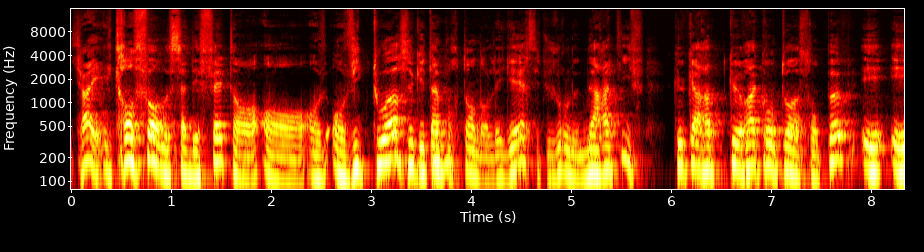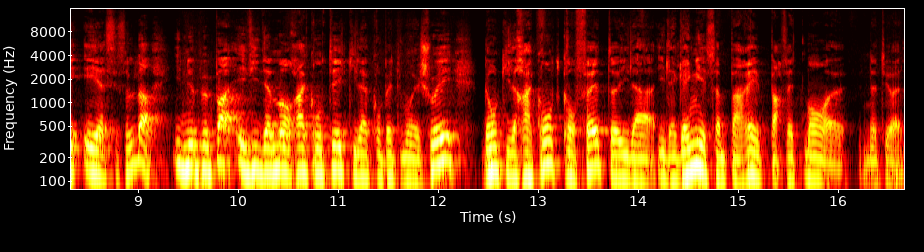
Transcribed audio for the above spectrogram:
c'est vrai, il transforme sa défaite en, en, en, victoire. Ce qui est important dans les guerres, c'est toujours le narratif que, que raconte-t-on à son peuple et, à ses soldats Il ne peut pas évidemment raconter qu'il a complètement échoué, donc il raconte qu'en fait il a, il a gagné. Ça me paraît parfaitement euh, naturel.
